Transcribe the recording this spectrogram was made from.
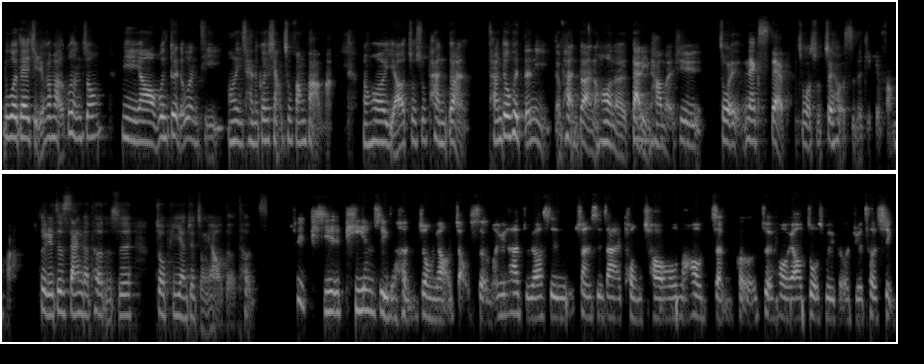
如果在解决方法的过程中，你也要问对的问题，然后你才能够想出方法嘛，然后也要做出判断，团队会等你的判断，然后呢带领他们去作为 next step 做出最合适的解决方法。所以我觉得这三个特质是做 PM 最重要的特质。所以其实 PM 是一个很重要的角色嘛，因为它主要是算是在统筹，然后整合，最后要做出一个决策性，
